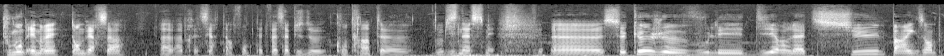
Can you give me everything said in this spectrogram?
tout le monde aimerait tendre vers ça après, certains font peut-être face à plus de contraintes euh, mmh. business. Mais euh, ce que je voulais dire là-dessus, par exemple,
